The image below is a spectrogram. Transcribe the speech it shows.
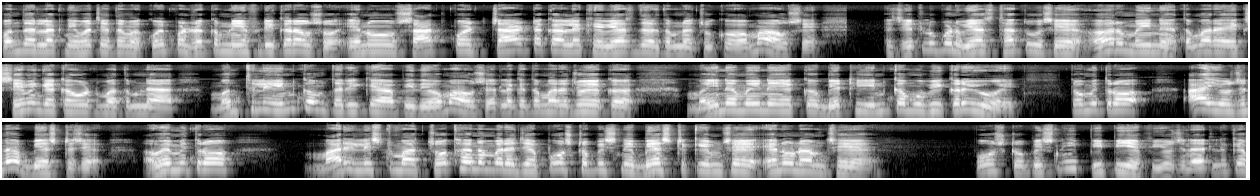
પંદર લાખની વચ્ચે તમે કોઈ પણ રકમની એફડી કરાવશો, એનું સાત પોઈન્ટ ચાર ટકા લેખે વ્યાજદર તમને ચૂકવવામાં આવશે. જેટલું પણ વ્યાજ થતું છે હર મહિને તમારા એક સેવિંગ એકાઉન્ટમાં તમને મંથલી ઇન્કમ તરીકે આપી દેવામાં આવશે. એટલે કે તમારે જો એક મહિને મહિને એક બેઠી ઇન્કમ ઊભી કરવી હોય, તો મિત્રો આ યોજના બેસ્ટ છે. હવે મિત્રો, મારી લિસ્ટમાં ચોથા નંબરે જે પોસ્ટ ઓફિસની બેસ્ટ સ્કીમ છે, એનું નામ છે પોસ્ટ ઓફિસની પીપીએફ યોજના, એટલે કે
